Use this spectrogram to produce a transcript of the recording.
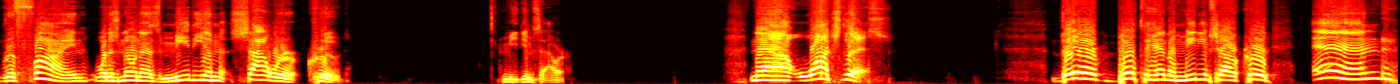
refine what is known as medium sour crude. Medium sour. Now, watch this. They are built to handle medium sour crude and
